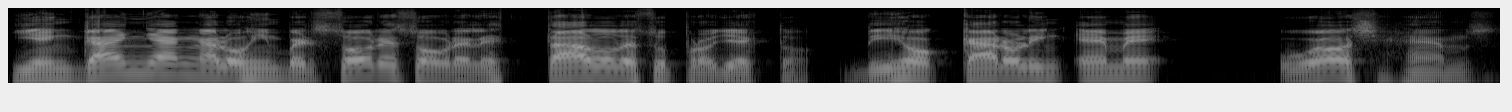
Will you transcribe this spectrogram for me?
y engañan a los inversores sobre el estado de sus proyectos, dijo Carolyn M. Welshams,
